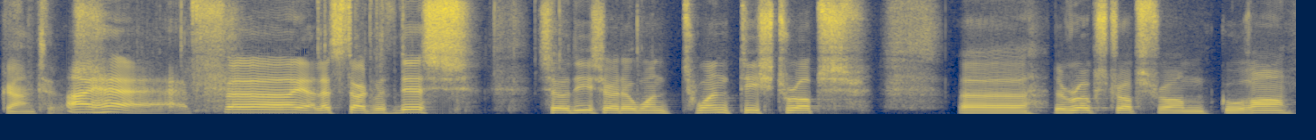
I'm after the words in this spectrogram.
cowtails. I have, uh, yeah, let's start with this. So these are the 120 strops, uh, the rope strops from Courant.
